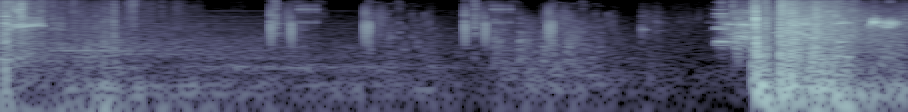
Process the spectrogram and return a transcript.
Lead. Hostile locate.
